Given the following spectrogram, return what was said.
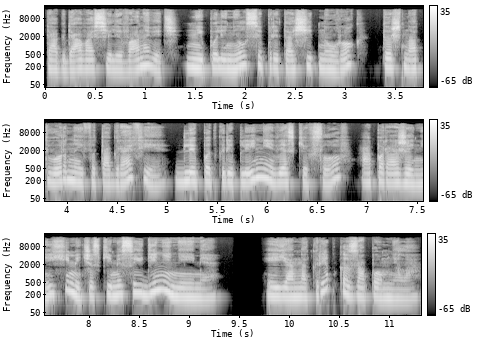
Тогда Василий Иванович не поленился притащить на урок тошнотворные фотографии для подкрепления веских слов о поражении химическими соединениями. И Яна крепко запомнила.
